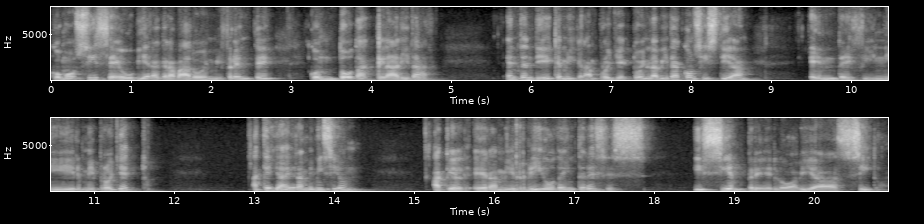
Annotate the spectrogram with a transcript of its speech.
como si se hubiera grabado en mi frente con toda claridad. Entendí que mi gran proyecto en la vida consistía en definir mi proyecto. Aquella era mi misión. Aquel era mi río de intereses y siempre lo había sido.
